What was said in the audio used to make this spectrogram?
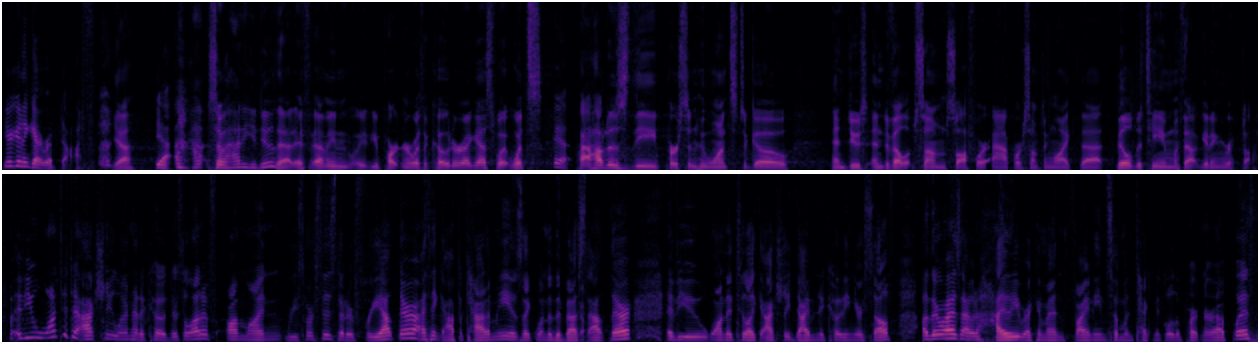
you're going to get ripped off. Yeah. Yeah. How, so how do you do that? If I mean you partner with a coder, I guess. What, what's yeah. how does the person who wants to go and do and develop some software app or something like that. Build a team without getting ripped off. If you wanted to actually learn how to code, there's a lot of online resources that are free out there. I think App Academy is like one of the best yeah. out there if you wanted to like actually dive into coding yourself. Otherwise, I would highly recommend finding someone technical to partner up with.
